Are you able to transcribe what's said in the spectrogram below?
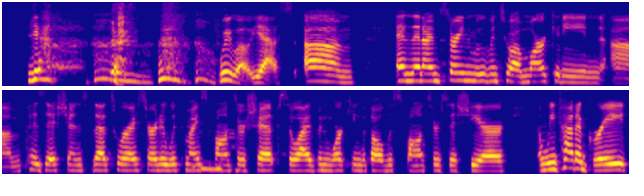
yeah, we will. Yes. Um, and then I'm starting to move into a marketing um, position. So that's where I started with my Mhm. sponsorship. So I've been working with all the sponsors this year, and we've had a great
